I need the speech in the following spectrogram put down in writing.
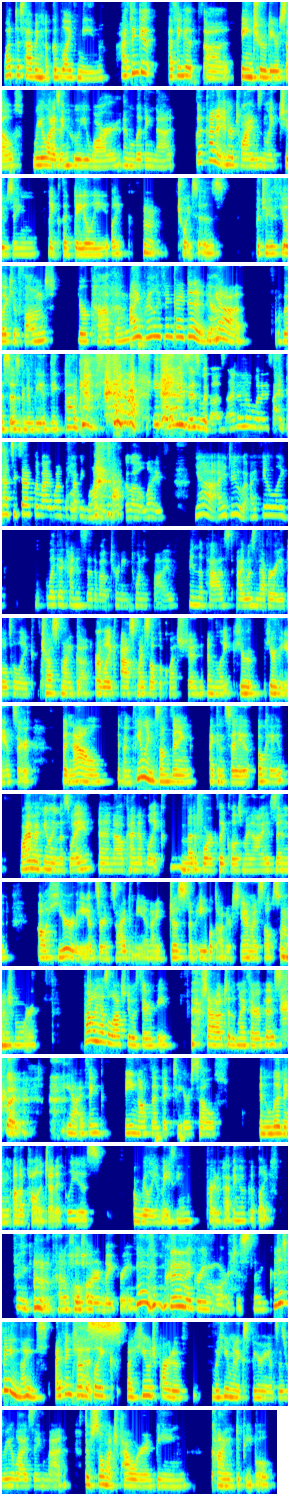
what does having a good life mean? I think it i think it's uh being true to yourself realizing who you are and living that that kind of intertwines and like choosing like the daily like hmm. choices. But do you feel like you found your path in? I really think i did yeah, yeah. this is going to be a deep podcast. It always is with us. I don't know what is I, that's exactly why i wanted to have you on and talk about life. Yeah i do. I feel like like I kind of said about turning 25 in the past, I was never able to like trust my gut or like ask myself a question and like hear hear the answer. But now, if I'm feeling something, I can say, okay, why am I feeling this way? And I'll kind of like metaphorically close my eyes and I'll hear the answer inside of me and I just am able to understand myself so mm-hmm. much more. Probably has a lot to do with therapy. Shout out to my therapist, but yeah, I think being authentic to yourself and living unapologetically is a really amazing part of having a good life. I kind of wholeheartedly agree. couldn't agree more. Just like and just being nice. I think that's yes. like a huge part of the human experience is realizing that there's so much power in being kind to people.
